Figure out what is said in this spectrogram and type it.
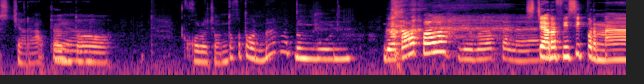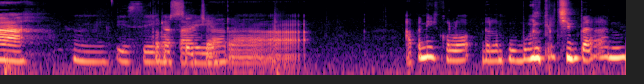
Secara apa? Ya? contoh. Kalau contoh ketahuan banget dong bun nggak apa-apa lah gak apa-apa lah. Secara fisik pernah. Isi terus katain secara apa nih kalau dalam hubungan percintaan?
